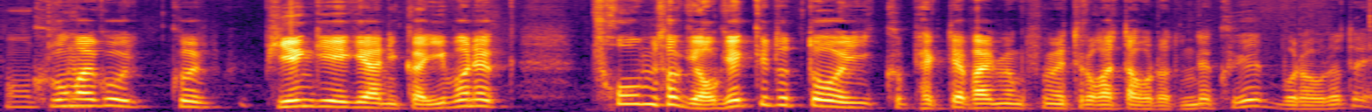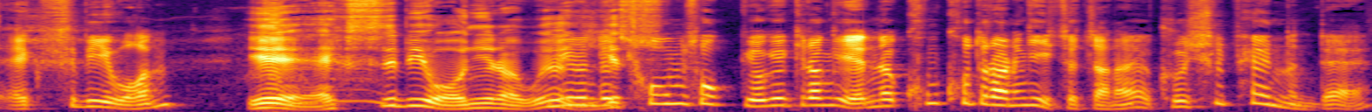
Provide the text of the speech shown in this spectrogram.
어, 그거 말고 그 비행기 얘기하니까 이번에 초음속 여객기도 또그 100대 발명품에 들어갔다고 그러던데 그게 뭐라 그러더 XB1? 예, XB1이라고요. 그런데 이게 초음속 여객기란 게 옛날 콩코드라는 게 있었잖아요. 그거 실패했는데.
